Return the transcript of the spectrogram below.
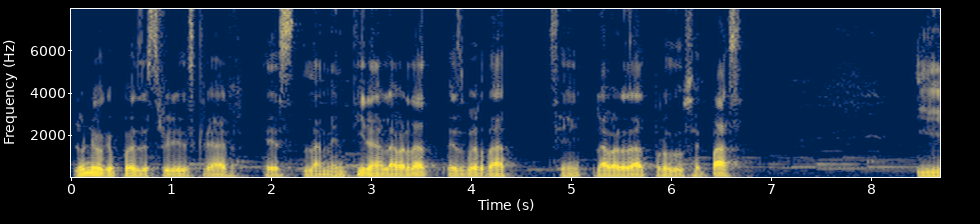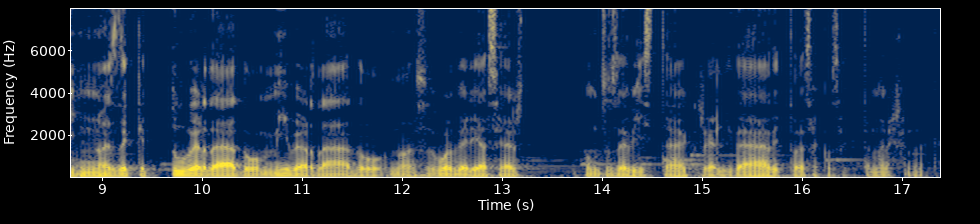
lo único que puedes destruir y descrear es la mentira. La verdad es verdad, ¿sí? La verdad produce paz. Y no es de que tu verdad o mi verdad o no, eso volvería a ser puntos de vista, realidad y toda esa cosa que te manejan acá.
